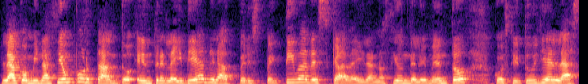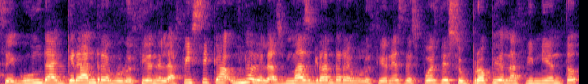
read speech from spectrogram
La combinación, por tanto, entre la idea de la perspectiva de escala y la noción de elemento constituye la segunda gran revolución en la física, una de las más grandes revoluciones después de su propio nacimiento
